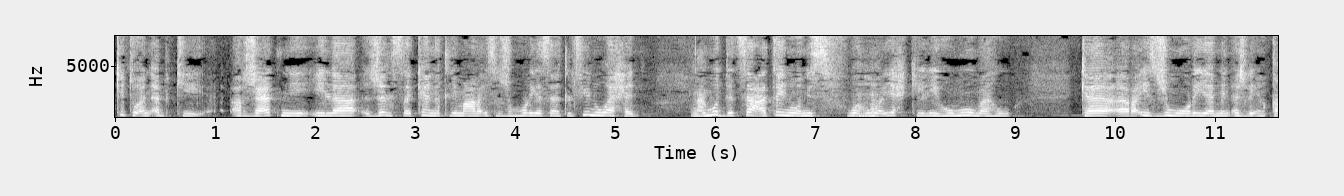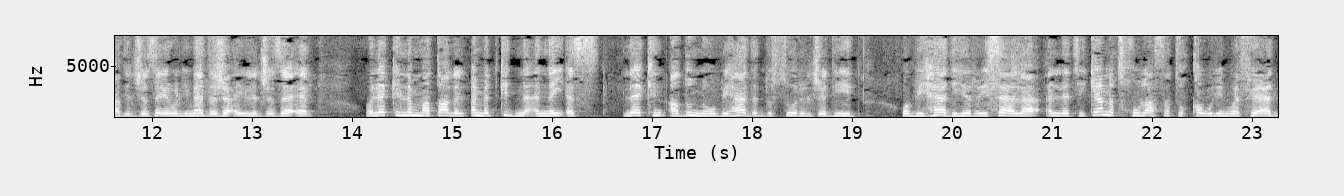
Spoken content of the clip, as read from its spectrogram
كدت أن أبكي. أرجعتني إلى جلسة كانت لي مع رئيس الجمهورية سنة 2001 نعم. لمدة ساعتين ونصف وهو يحكي لي همومه كرئيس جمهورية من أجل إنقاذ الجزائر ولماذا جاء إلى الجزائر. ولكن لما طال الأمد كدنا أن نيأس لكن أظنه بهذا الدستور الجديد وبهذه الرسالة التي كانت خلاصة قول وفعل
